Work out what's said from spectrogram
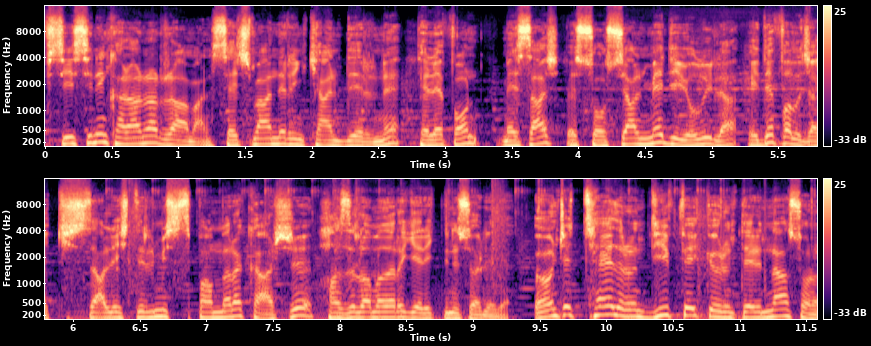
FCC'nin kararına rağmen seçmenlerin kendilerini telefon, mesaj ve sosyal medya yoluyla hedef alacak kişiselleştirilmiş spamlara karşı hazırlamaları gerektiğini söyledi. Önce Taylor'ın deepfake görüntülerinden sonra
